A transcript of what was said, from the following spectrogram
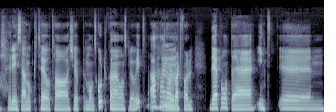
ah, reiser jeg nok til å ta, kjøpe månedskort, kan være vanskelig å vite. Ja, her har du i Mm. hvert fall Det er på en måte eh,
